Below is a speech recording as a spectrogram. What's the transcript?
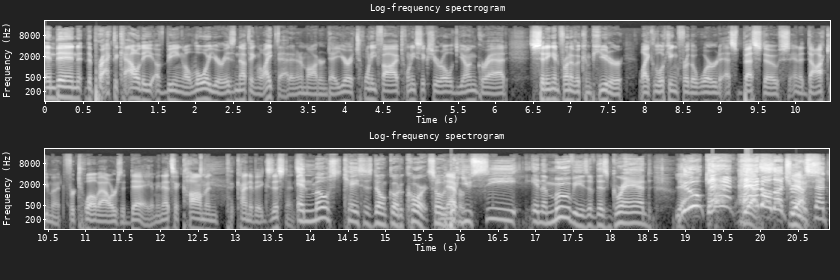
And then the practicality of being a lawyer is nothing like that in a modern day. You're a 25, 26 year old young grad sitting in front of a computer, like looking for the word asbestos in a document for 12 hours a day. I mean, that's a common t- kind of existence. And most cases don't go to court. So Never. what you see in the movies of this grand, Yeah. you can't handle the truth. Yes. That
